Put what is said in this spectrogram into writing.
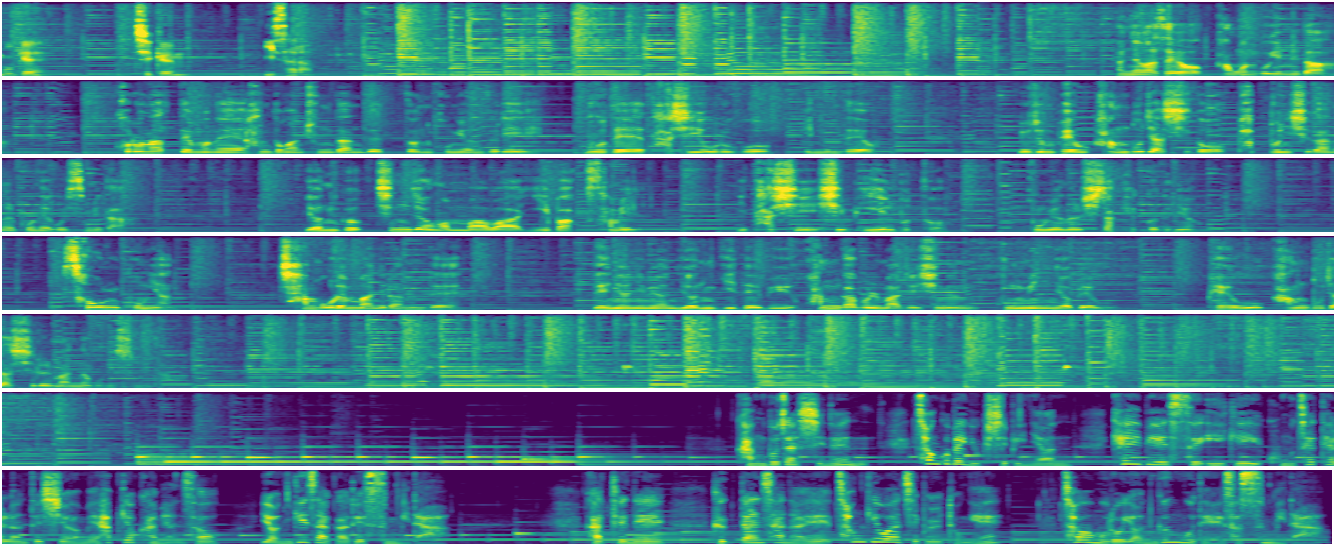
강원국의 지금 이 사람 안녕하세요. 강원국입니다. 코로나 때문에 한동안 중단됐던 공연들이 무대에 다시 오르고 있는데요. 요즘 배우 강부자 씨도 바쁜 시간을 보내고 있습니다. 연극 친정엄마와 2박 3일, 이 다시 12일부터 공연을 시작했거든요. 서울 공연, 참 오랜만이라는데 내년이면 연기 데뷔 환갑을 맞으시는 국민 여배우, 배우 강부자 씨를 만나보겠습니다. 강부자 씨는 1962년 KBS 2기 공채 탤런트 시험에 합격하면서 연기자가 됐습니다. 같은 해 극단 산하의 청기와 집을 통해 처음으로 연극 무대에 섰습니다.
